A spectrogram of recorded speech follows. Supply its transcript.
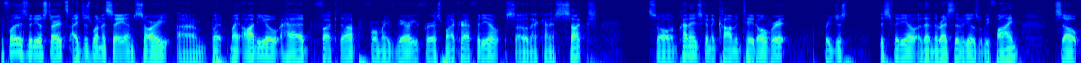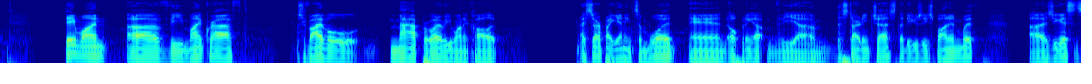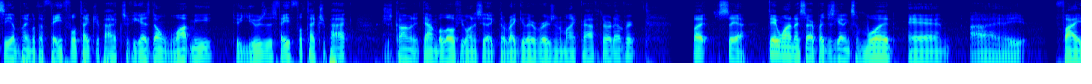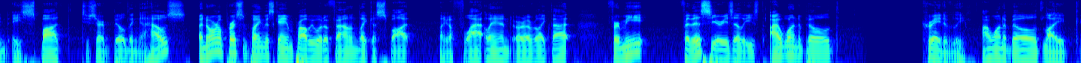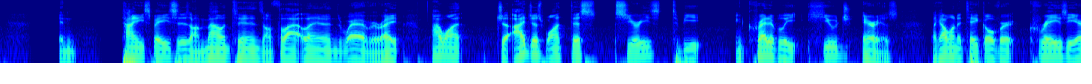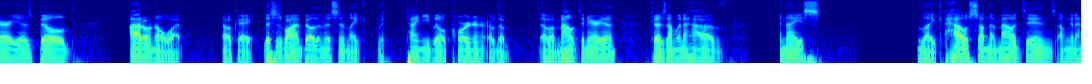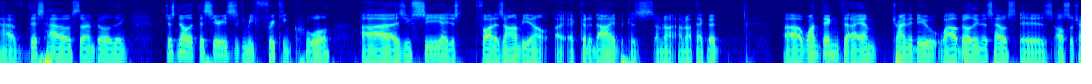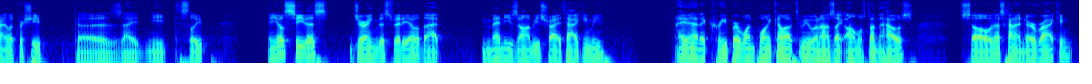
Before this video starts, I just want to say I'm sorry, um, but my audio had fucked up for my very first Minecraft video, so that kind of sucks. So I'm kind of just going to commentate over it for just this video, and then the rest of the videos will be fine. So, day one of the Minecraft survival map, or whatever you want to call it, I start by getting some wood and opening up the um, the starting chest that I usually spawn in with. Uh, as you guys can see, I'm playing with a Faithful texture pack. So if you guys don't want me to use this Faithful texture pack, just comment it down below if you want to see like the regular version of Minecraft or whatever. But so yeah, day one I start by just getting some wood and I find a spot to start building a house. A normal person playing this game probably would have found like a spot, like a flat land or whatever like that. For me, for this series at least, I want to build creatively. I want to build like in tiny spaces, on mountains, on flatlands, wherever, right? I want, ju- I just want this series to be incredibly huge areas. Like I want to take over crazy areas, build, I don't know what. Okay, this is why I'm building this in like the tiny little corner of the of a mountain area, because I'm gonna have a nice like house on the mountains. I'm gonna have this house that I'm building. Just know that this series is gonna be freaking cool. Uh, as you see, I just fought a zombie and I, I could have died because I'm not I'm not that good. Uh, one thing that I am trying to do while building this house is also trying to look for sheep because I need to sleep. And you'll see this during this video that many zombies try attacking me. I even had a creeper one point come up to me when I was like almost on the house. So that's kind of nerve wracking.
